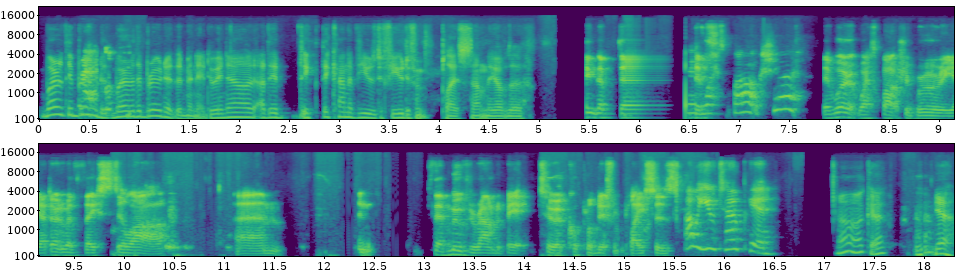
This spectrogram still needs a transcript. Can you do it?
Where are they brewed? Yeah. Where are they brewed at the minute? Do we know? Are they, they they kind of used a few different places, haven't they? Of the I think they've, they're, in They've- West Berkshire. they were at West Berkshire Brewery. I don't know whether they still are. Um, and they've moved around a bit to a couple of different places. Oh, Utopian. oh okay yeah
